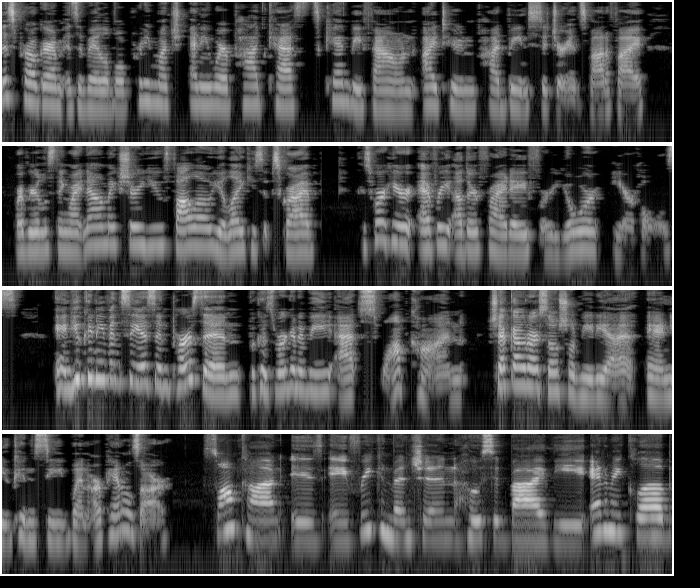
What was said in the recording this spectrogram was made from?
This program is available pretty much anywhere podcasts can be found iTunes, Podbean, Stitcher, and Spotify. Wherever you're listening right now, make sure you follow, you like, you subscribe, because we're here every other Friday for your ear holes. And you can even see us in person because we're going to be at SwampCon. Check out our social media and you can see when our panels are. SwampCon is a free convention hosted by the Anime Club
